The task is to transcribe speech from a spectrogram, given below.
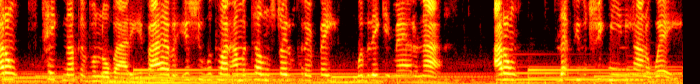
I don't take nothing from nobody. If I have an issue with somebody, I'm gonna tell them straight up to their face, whether they get mad or not. I don't let people treat me any kind of way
